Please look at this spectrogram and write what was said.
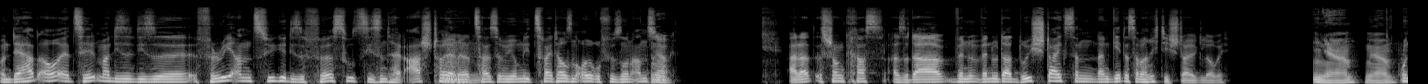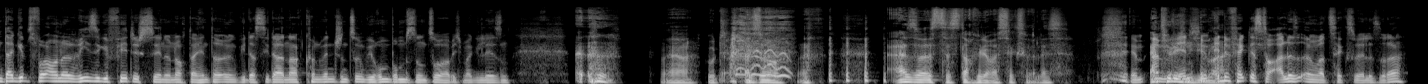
Und der hat auch erzählt mal, diese, diese Furry-Anzüge, diese Fursuits, die sind halt arschteuer, ne? Mhm. Das heißt irgendwie um die 2000 Euro für so einen Anzug. Ja. Aber das ist schon krass. Also da, wenn, du- wenn du da durchsteigst, dann, dann geht das aber richtig steil, glaube ich. Ja, ja. Und da gibt's wohl auch eine riesige Fetischszene noch dahinter irgendwie, dass die da nach Conventions irgendwie rumbumsen und so, habe ich mal gelesen. Ja, gut. Also, also ist das doch wieder was Sexuelles. Im, Natürlich im, nicht Im. Endeffekt ist doch alles irgendwas Sexuelles, oder?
